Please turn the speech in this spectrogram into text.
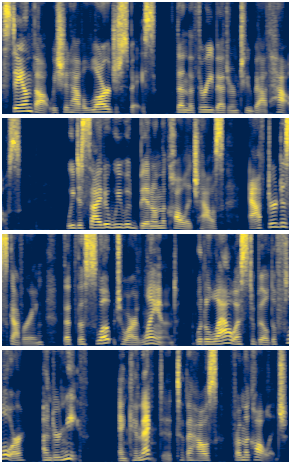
Stan thought we should have a larger space than the three bedroom, two bath house. We decided we would bid on the college house after discovering that the slope to our land would allow us to build a floor underneath and connect it to the house from the college.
